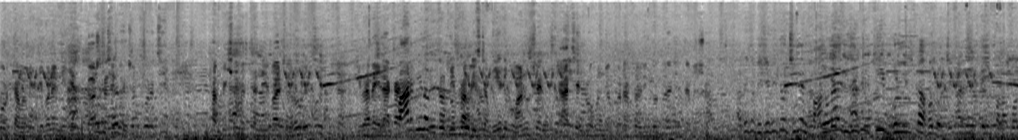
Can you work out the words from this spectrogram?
করতাম। আমি জীবনে নিজের দশটা নির্বাচন করেছি। ছাব্বিশ সালের নির্বাচন কীভাবে এলাকা মানুষের কাছে গ্রহণযোগ্যতা তৈরি করতে হয় সেটা বিষয়। আপনি তো বিজেপিতেও ছিলেন। বাংলায় বিজেপির কি ভুলটা হলো যেখানে এই ফলাফল?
